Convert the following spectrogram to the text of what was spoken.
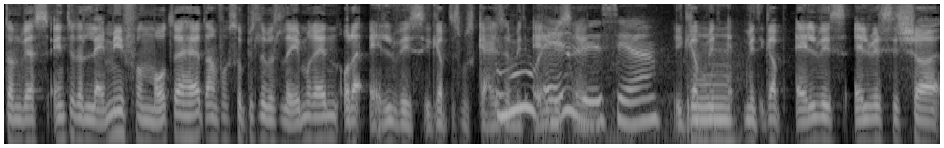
dann wäre es entweder Lemmy von Motorhead, einfach so ein bisschen über das Leben reden, oder Elvis. Ich glaube, das muss geil sein, Uh, mit Elvis, reden. Elvis, ja. Ich glaube, mit, mit, ich glaub, Elvis, Elvis ist schon,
